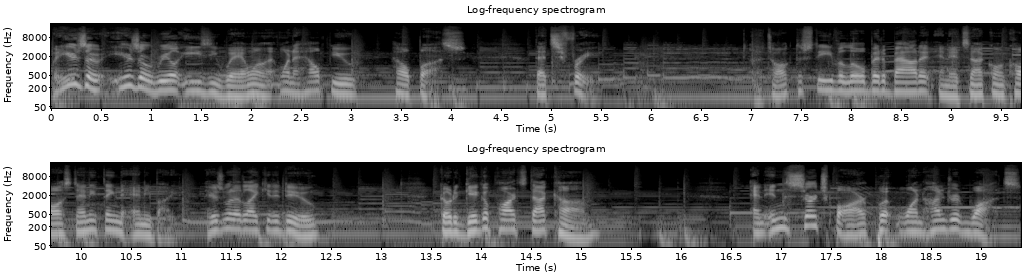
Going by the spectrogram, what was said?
But here's a here's a real easy way. I want want to help you help us. That's free. I talked to Steve a little bit about it, and it's not going to cost anything to anybody. Here's what I'd like you to do go to gigaparts.com and in the search bar, put 100 watts.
